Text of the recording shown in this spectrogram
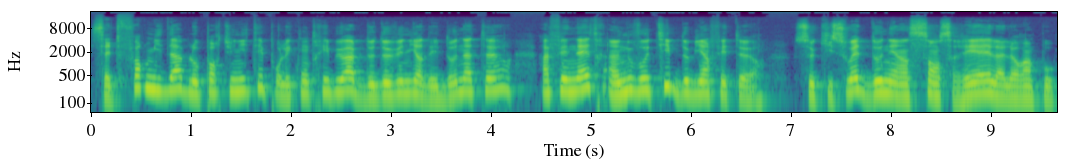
Cette formidable opportunité pour les contribuables de devenir des donateurs a fait naître un nouveau type de bienfaiteurs, ceux qui souhaitent donner un sens réel à leur impôt,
